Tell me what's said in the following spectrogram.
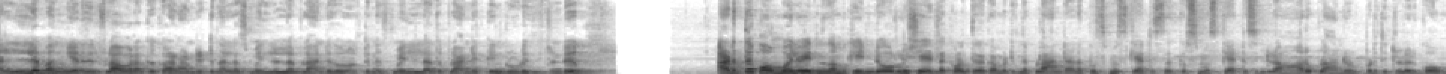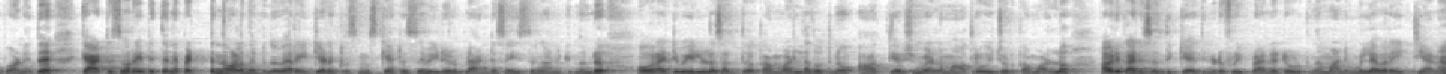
നല്ല ഭംഗിയാണ് ഇതിൽ ഫ്ലവർ ഒക്കെ കാണാൻ വേണ്ടിയിട്ട് നല്ല സ്മെല്ലുള്ള പ്ലാന്റ് അതുപോലെ തന്നെ സ്മെല്ലില്ലാത്ത പ്ലാന്റ് ഒക്കെ ഇൻക്ലൂഡ് ചെയ്തിട്ടുണ്ട്. അടുത്ത കോമ്പോയിൽ വരുന്നത് നമുക്ക് ഇൻഡോറിൽ ഷെയ്ഡിലൊക്കെ വളർത്തിയെടുക്കാൻ പറ്റുന്ന പ്ലാന്റാണ് ക്രിസ്മസ് കാറ്റസ് ക്രിസ്മസ് കാറ്റസിന്റെ ഒരു ആറ് പ്ലാന്റ് ഉൾപ്പെടുത്തിയിട്ടുള്ള ഒരു കോമ്പോ ആണിത് കാറ്റസ് വെറൈറ്റി തന്നെ പെട്ടെന്ന് വളർന്നിട്ടുന്ന വെറൈറ്റിയാണ് ക്രിസ്മസ് കാറ്റസ് വീഡിയോയിൽ പ്ലാന്റ് സൈസും കാണിക്കുന്നുണ്ട്. ഓവറായിട്ട് വെയിലുള്ള സ്ഥലത്ത് വെക്കാൻ പാടില്ല. അതുപോലെ അത്യാവശ്യം വെള്ളം മാത്രം ഒഴിച്ചു കൊടുക്കാൻ പാടുള്ളൂ. ആ ഒരു കാര്യം ശ്രദ്ധിക്കുക. ഇതിനോട് ഫ്രീ പ്ലാന്റ് ആയിട്ട് കൊടുക്കുന്ന മണിമുല്ല വെറൈറ്റിയാണ്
